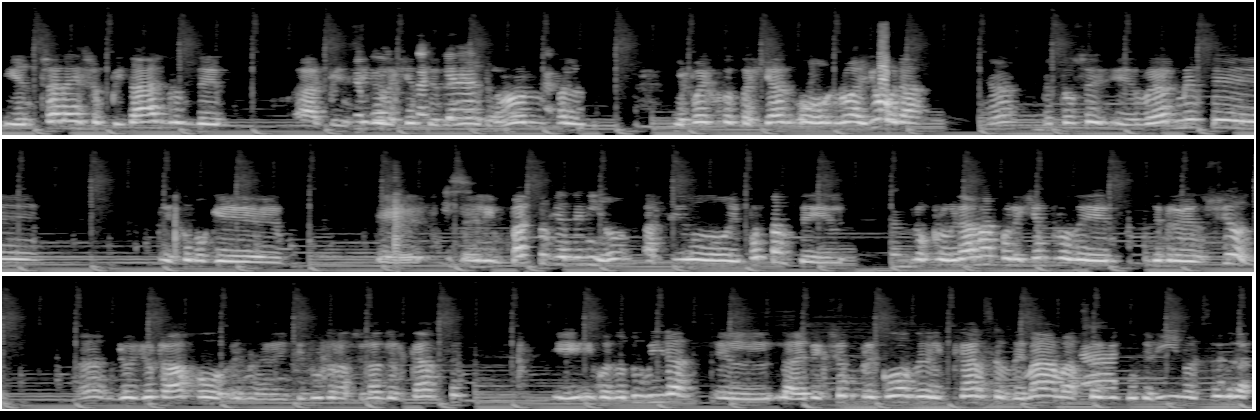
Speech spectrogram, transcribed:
y entrar a ese hospital donde al principio la gente tenía terror, me puedes contagiar o no hay hora, entonces eh, realmente es como que eh, el impacto que ha tenido ha sido importante. los programas, por ejemplo, de, prevención. Yo, yo trabajo en el Instituto Nacional del Cáncer y, cuando tú miras la detección precoz del cáncer de mama, cervicuterino, etcétera,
